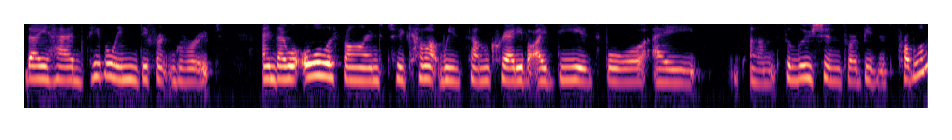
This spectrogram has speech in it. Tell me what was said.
they had people in different groups and they were all assigned to come up with some creative ideas for a um, solution for a business problem.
